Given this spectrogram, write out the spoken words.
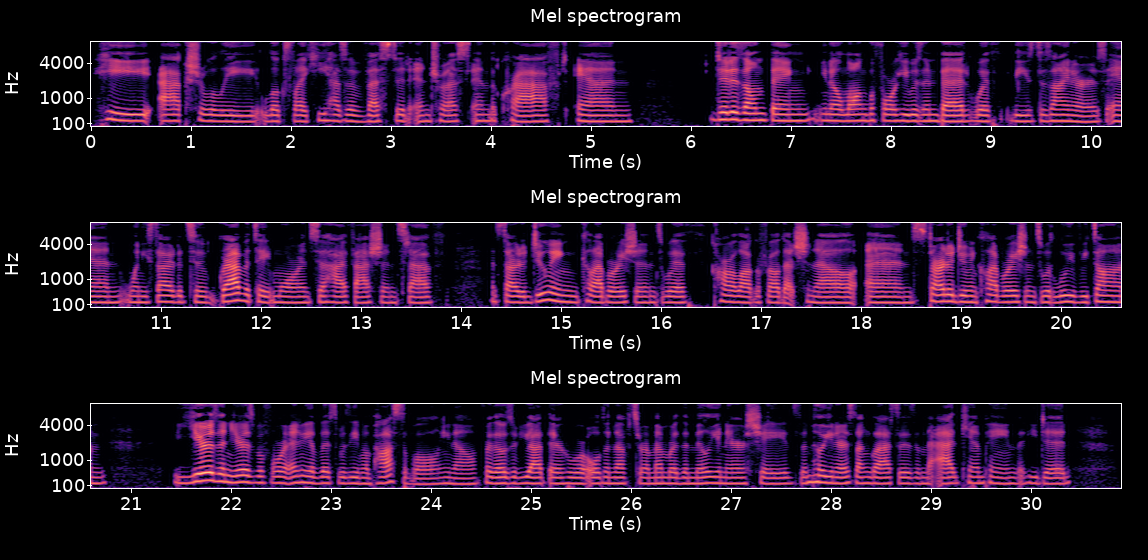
he actually looks like he has a vested interest in the craft and did his own thing, you know, long before he was in bed with these designers. And when he started to gravitate more into high fashion stuff and started doing collaborations with Karl Lagerfeld at Chanel and started doing collaborations with Louis Vuitton years and years before any of this was even possible. You know, for those of you out there who are old enough to remember the millionaire shades, the millionaire sunglasses, and the ad campaign that he did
